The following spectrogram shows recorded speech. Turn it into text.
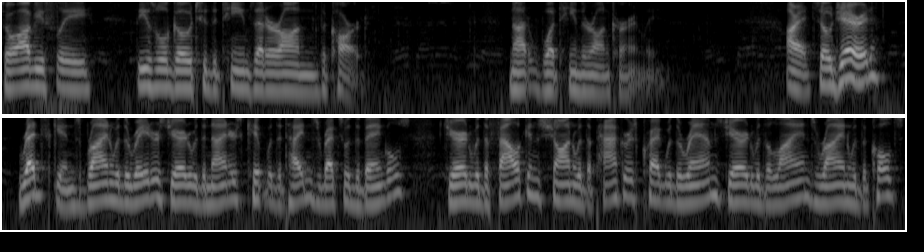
So obviously, these will go to the teams that are on the card, not what team they're on currently. All right, so Jared, Redskins, Brian with the Raiders, Jared with the Niners, Kip with the Titans, Rex with the Bengals, Jared with the Falcons, Sean with the Packers, Craig with the Rams, Jared with the Lions, Ryan with the Colts,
